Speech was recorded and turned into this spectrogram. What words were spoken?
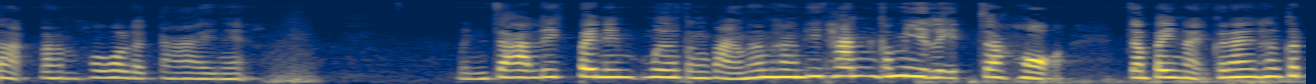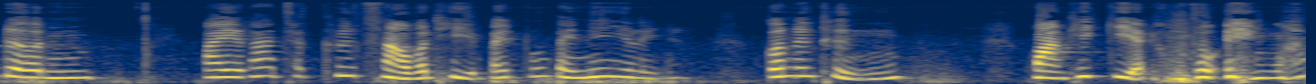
ตัดตามพระวรกายเนี่ย เหมือนจาริกไปในเมืองต่างๆ ทั้งๆที่ท่านก็มีฤทธิ์จะเหาะจะไปไหนก็ได้ท่านก็เดินไปราชคฤห์สาวัตถีไปตู้ไปนี่อะไรเงี้ยก็นึกถึง ความขี้เกียจของตัวเองว่า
